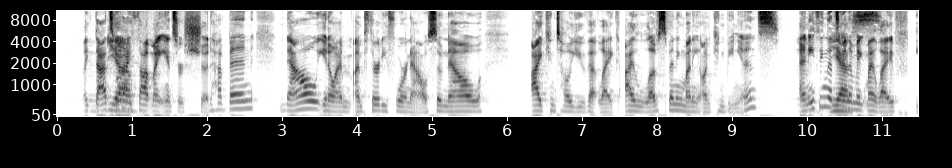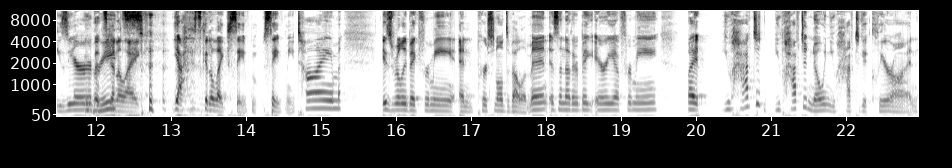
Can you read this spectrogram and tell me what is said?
Mm, like that's Yeah. what I thought my answer should have been. Now, you know, I'm I'm 34 now, so now I can tell you that like I love spending money on convenience. Mm. Anything that's Yes. going to make my life easier, Uber that's going to like yeah, it's going to like save save me time is really big for me and personal development is another big area for me. But you have to you have to know and you have to get clear on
